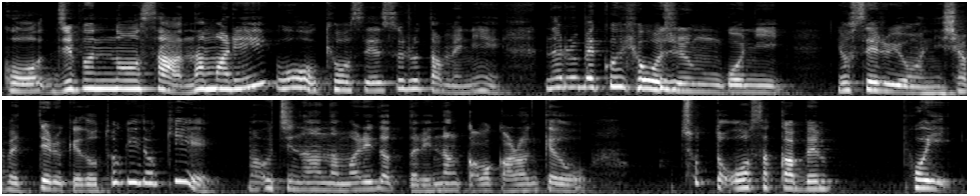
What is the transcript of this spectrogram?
こう、自分のさ、鉛を強制するためになるべく標準語に寄せるように喋ってるけど、時々、まあ、うちの鉛だったりなんかわからんけど、ちょっと大阪弁っぽい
